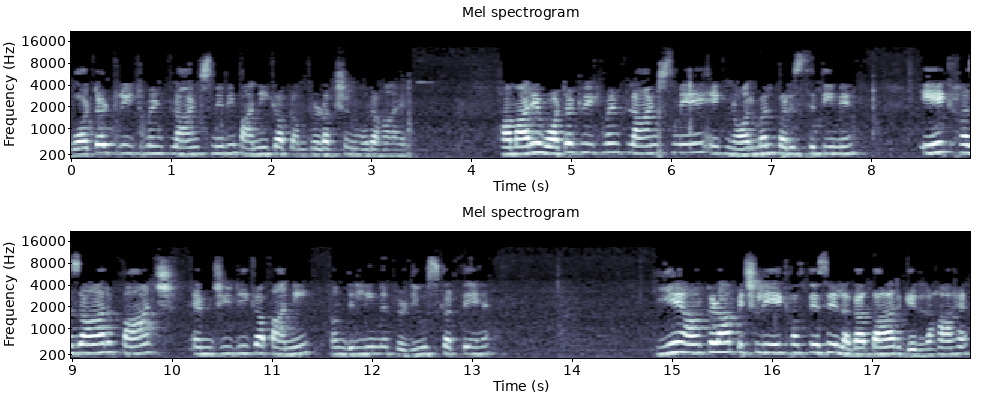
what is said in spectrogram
वाटर ट्रीटमेंट प्लांट्स में भी पानी का कम प्रोडक्शन हो रहा है। हमारे वाटर ट्रीटमेंट प्लांट्स में एक नॉर्मल परिस्थिति में एक हज़ार 1005 एमजीडी का पानी हम दिल्ली में प्रोड्यूस करते हैं। ये आंकड़ा पिछले एक हफ़्ते से लगातार गिर रहा है।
